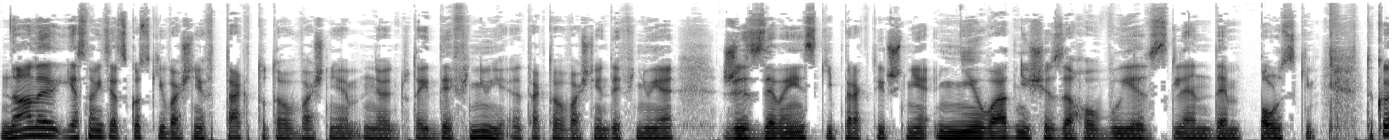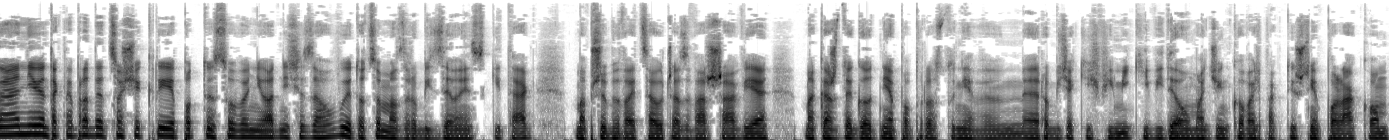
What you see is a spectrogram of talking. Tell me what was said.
No ale Jasnowic Jackowski właśnie w tak to, to właśnie tutaj definiuje, tak to właśnie definiuje, że Zełęski praktycznie nieładnie się zachowuje względem Polski. Tylko ja nie wiem tak naprawdę, co się kryje pod tym słowem nieładnie się zachowuje, to co ma zrobić Zełęski, tak? Ma przebywać cały czas w Warszawie, ma każdego dnia po prostu, nie wiem, robić jakieś filmiki, wideo, ma dziękować praktycznie Polakom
